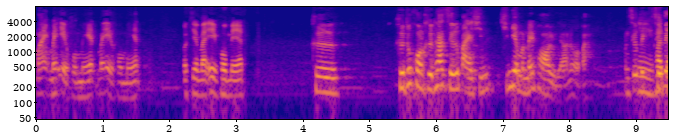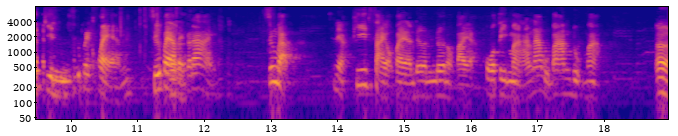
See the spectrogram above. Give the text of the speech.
ไม่ไม่เอกโฮมเมดไม่เอกโฮมเมดโอเคไว้เอกโฮมเมดคือ คือทุกคนคือถ้าซื้อไปชิ้น ชิ้นเดียวมันไม่พออยู่แล้วนึกออกปะมันซื้อไปซื้อไปกิน ซื้อไปแขวน ซื้อไปอะไรก็ได้ ซึ่งแบบ เนี่ย พี่ใส่ออกไปอะเดินเดินออกไปอะปกติหมาหน้าหมู่บ้านดุมาก เออ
